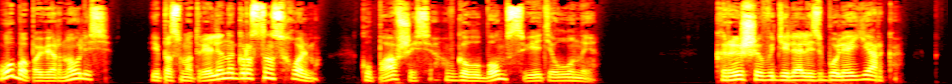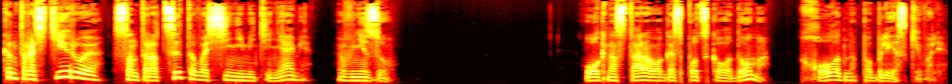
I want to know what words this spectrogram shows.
Оба повернулись и посмотрели на Гроссенсхольм, купавшийся в голубом свете луны. Крыши выделялись более ярко, контрастируя с антрацитово-синими тенями внизу. Окна старого господского дома холодно поблескивали.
